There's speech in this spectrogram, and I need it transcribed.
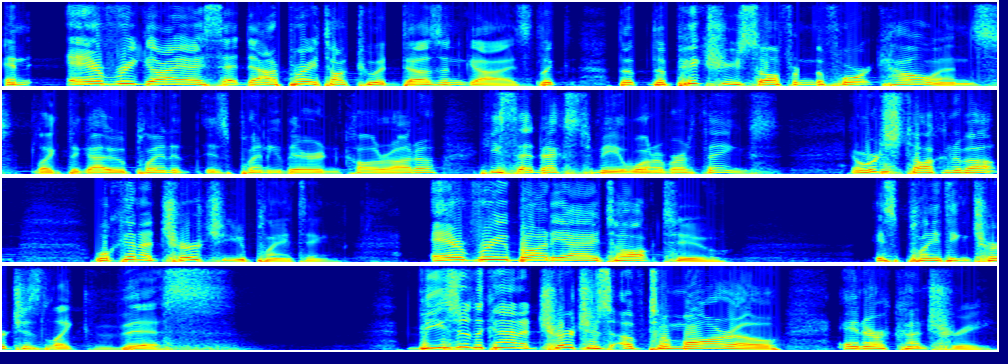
and every guy I sat down, I probably talked to a dozen guys. Like the, the picture you saw from the Fort Collins, like the guy who planted is planting there in Colorado, he sat next to me at one of our things. And we're just talking about what kind of church are you planting? Everybody I talk to is planting churches like this. These are the kind of churches of tomorrow in our country.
